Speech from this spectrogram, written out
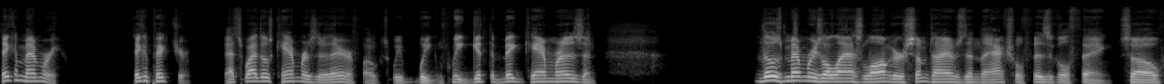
Take a memory. Take a picture. That's why those cameras are there, folks. We we we get the big cameras and those memories will last longer sometimes than the actual physical thing. So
